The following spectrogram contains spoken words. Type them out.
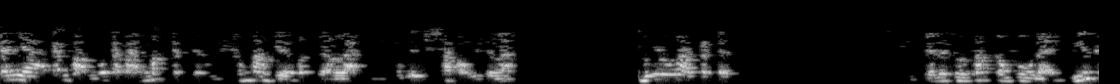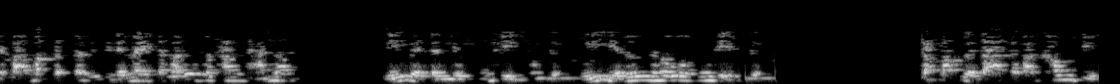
Căn nhà, căn phòng của các bạn mất trật tự, không bao giờ mất trật tự làm cũng như xã hội tương lai. Luôn luôn vào trật tự. Cho nên phương pháp công phu này, nếu các bạn mất trật tự thì đến nay các bạn cũng có thanh thản lắm. Nghĩ về tình dục cũng thiền không được, nghĩ về hương thơm cũng thiền được, trong mắt người ta các bạn không chịu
